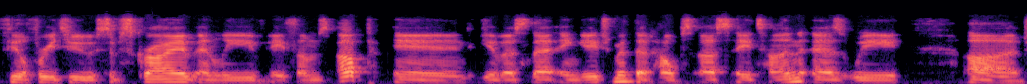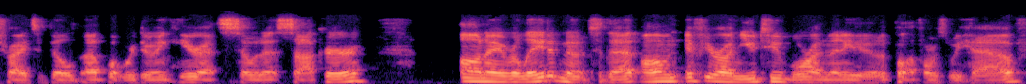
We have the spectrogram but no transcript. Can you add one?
feel free to subscribe and leave a thumbs up and give us that engagement that helps us a ton as we uh, try to build up what we're doing here at sota soccer. On a related note to that on if you're on youtube or on many of the other platforms we have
